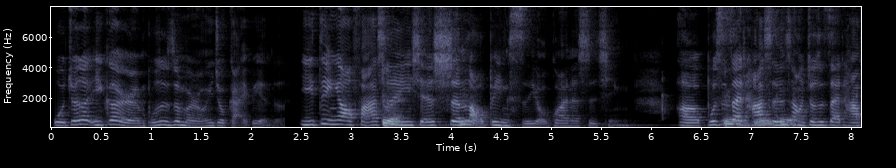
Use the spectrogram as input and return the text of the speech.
我觉得一个人不是这么容易就改变的，一定要发生一些生老病死有关的事情。呃，不是在他身上，就是在他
